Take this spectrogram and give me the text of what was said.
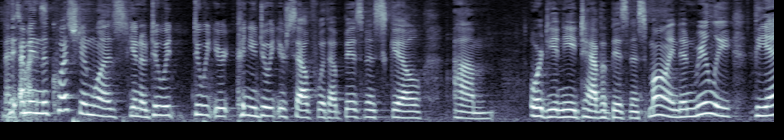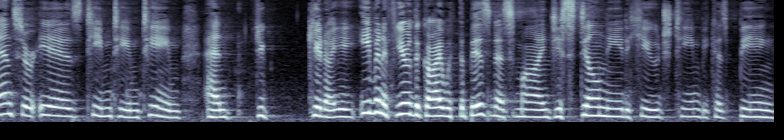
The- I mean, the question was, you know, do it, do it. Your, can you do it yourself with a business skill, um, or do you need to have a business mind? And really, the answer is team, team, team. And you you know, you, even if you're the guy with the business mind, you still need a huge team because being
